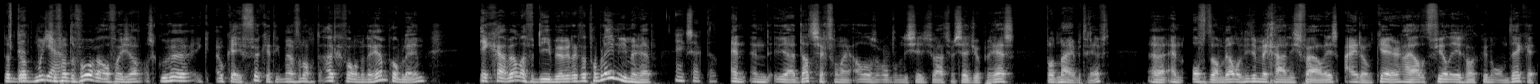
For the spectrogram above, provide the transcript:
Dat, dat moet je van tevoren al voor jezelf als coureur. Oké, fuck it, ik ben vanochtend uitgevallen met een remprobleem. Ik ga wel even debuggen dat ik dat probleem niet meer heb. Exact dat. En, en ja, dat zegt voor mij alles rondom die situatie met Sergio Perez, wat mij betreft. Uh, en of het dan wel of niet een mechanisch verhaal is, I don't care. Hij had het veel eerder al kunnen ontdekken.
